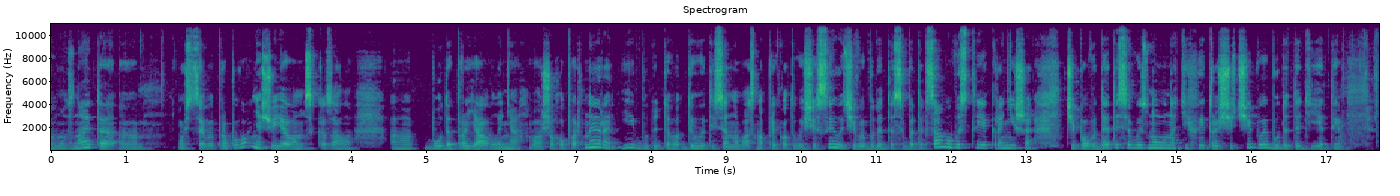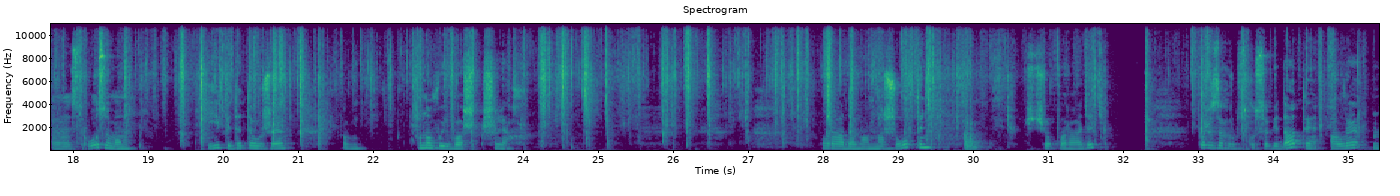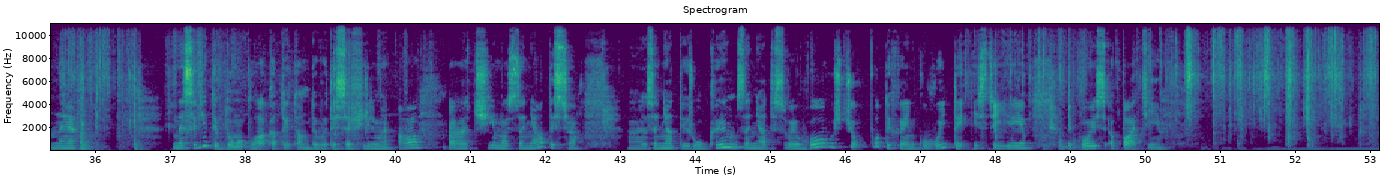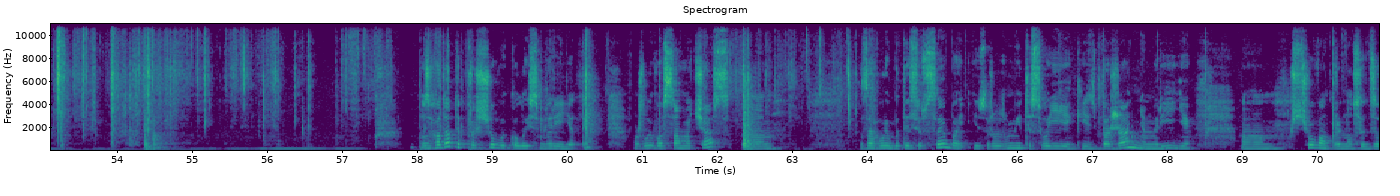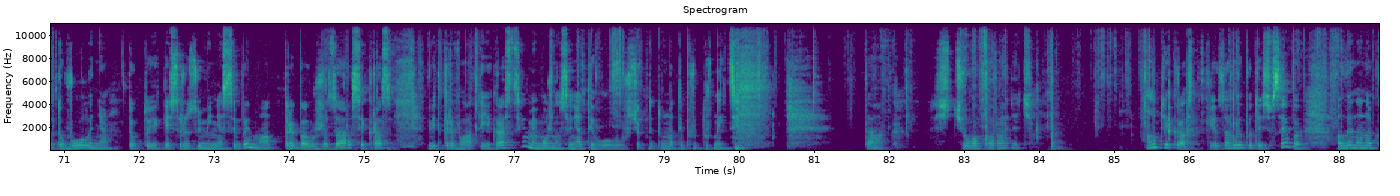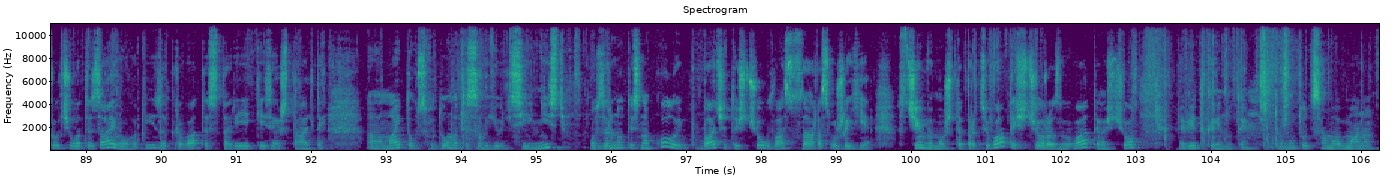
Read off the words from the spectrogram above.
Тому, знаєте, е, ось це випробування, що я вам сказала, е, буде проявлення вашого партнера і будуть дивитися на вас, наприклад, вищі сили, чи ви будете себе так само вести, як раніше, чи поведетеся ви знову на ті хитрощі, чи ви будете діяти е, з розумом і підете вже в в новий ваш шлях. Порада вам на жовтень. Що порадять? Перезагрузку собі дати, але не, не сидіти вдома плакати, там дивитися фільми, а, а чимось зайнятися, е, зайняти руки, зайняти свою голову, щоб потихеньку вийти із цієї якоїсь апатії. Згадати, про що ви колись мрієте. Можливо, саме час е, заглибитись у себе і зрозуміти свої якісь бажання, мрії, е, що вам приносить задоволення, тобто якесь розуміння себе треба вже зараз якраз відкривати. Якраз цим і можна зайняти голову, щоб не думати про дурниці. Так, що вам порадять? Ну, От якраз таки заглибитись в себе, але не накручувати зайвого і закривати старі якісь гештальти. Майте усвідомити свою цінність, озирнутись навколо і побачити, що у вас зараз уже є, з чим ви можете працювати, що розвивати, а що відкинути. Тому тут самообманом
